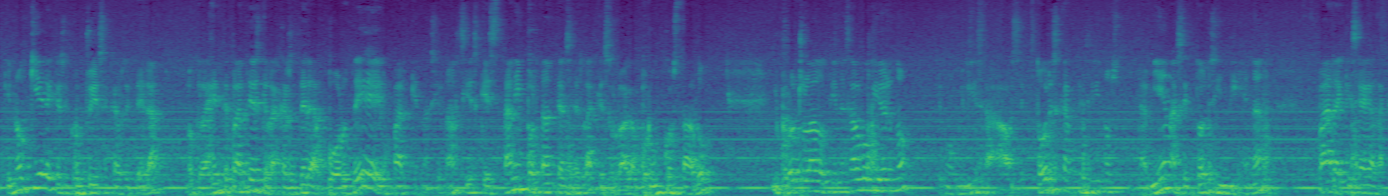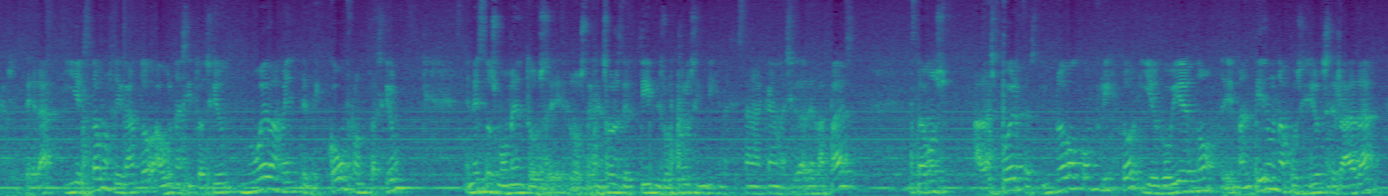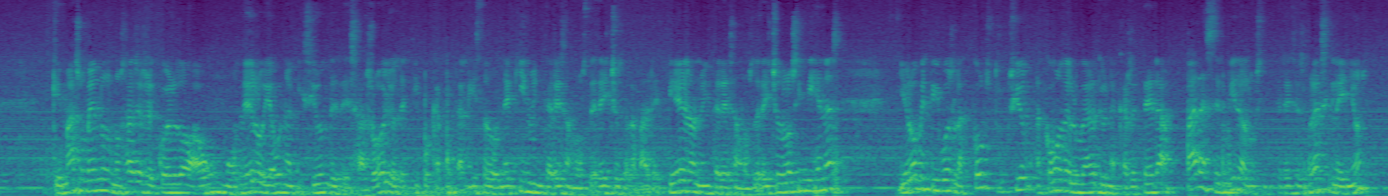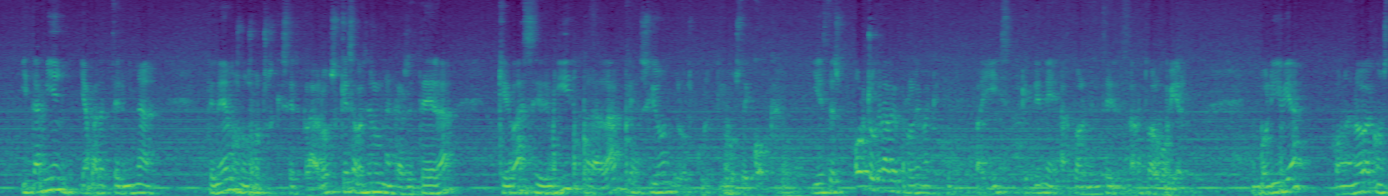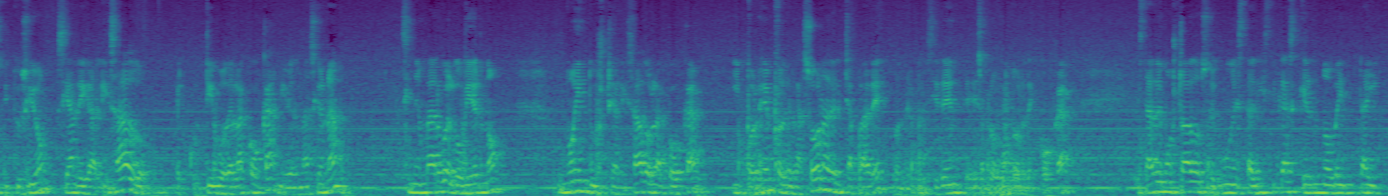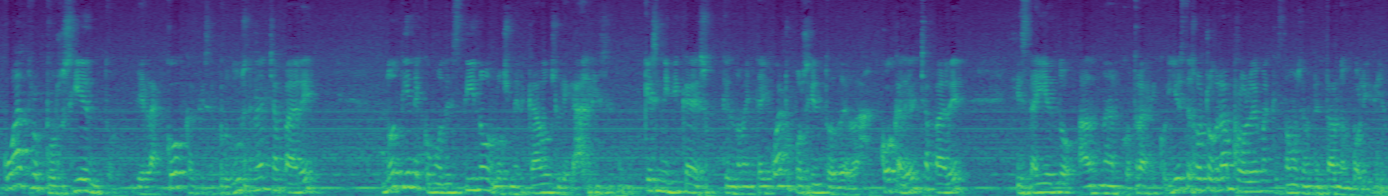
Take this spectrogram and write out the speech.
que no quiere que se construya esa carretera. Lo que la gente plantea es que la carretera bordee el Parque Nacional, si es que es tan importante hacerla, que se lo haga por un costado. Y por otro lado tienes al gobierno que moviliza a sectores campesinos, también a sectores indígenas, para que se haga la carretera. Y estamos llegando a una situación nuevamente de confrontación en estos momentos eh, los defensores del TIN y los pueblos indígenas están acá en la ciudad de La Paz. Estamos a las puertas de un nuevo conflicto y el gobierno eh, mantiene una posición cerrada que más o menos nos hace recuerdo a un modelo y a una visión de desarrollo de tipo capitalista, donde aquí no interesan los derechos de la madre tierra, no interesan los derechos de los indígenas, y el objetivo es la construcción a como de lugar de una carretera para servir a los intereses brasileños. Y también, ya para terminar, tenemos nosotros que ser claros que esa va a ser una carretera que va a servir para la ampliación de los cultivos de coca. Y este es otro grave problema que tiene el país, que tiene actualmente el actual gobierno. En Bolivia, con la nueva constitución, se ha legalizado el cultivo de la coca a nivel nacional. Sin embargo, el gobierno no ha industrializado la coca y por ejemplo de la zona del Chapare, donde el presidente es productor de coca, está demostrado según estadísticas que el 94% de la coca que se produce en el Chapare no tiene como destino los mercados legales. ¿Qué significa eso? Que el 94% de la coca del Chapare está yendo al narcotráfico. Y este es otro gran problema que estamos enfrentando en Bolivia.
